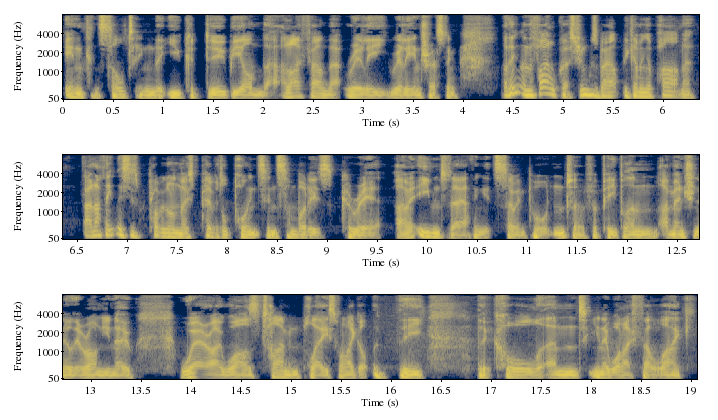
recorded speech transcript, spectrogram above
in consulting that you could do beyond that. And I found that really, really interesting. I think and the final question was about becoming a partner. And I think this is probably one of the most pivotal points in somebody's career. I mean, even today, I think it's so important for people. And I mentioned earlier on, you know, where I was, time and place when I got the, the, the call and, you know, what I felt like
